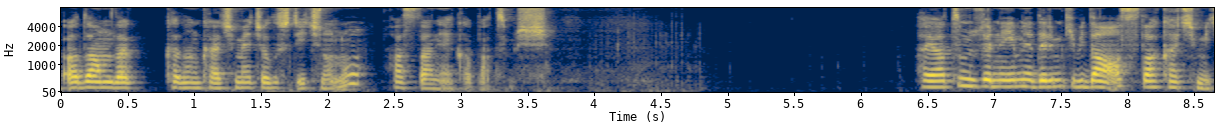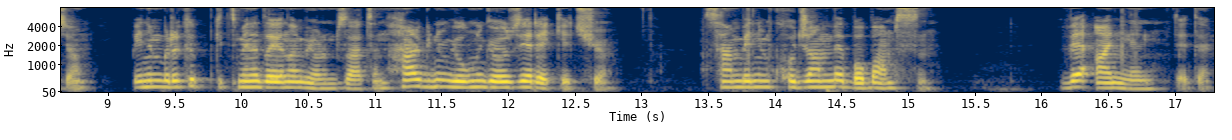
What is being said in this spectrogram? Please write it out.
adam da kadın kaçmaya çalıştığı için onu hastaneye kapatmış. Hayatım üzerine yemin ederim ki bir daha asla kaçmayacağım. Benim bırakıp gitmene dayanamıyorum zaten. Her günüm yolunu gözleyerek geçiyor. Sen benim kocam ve babamsın. Ve annen dedi.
